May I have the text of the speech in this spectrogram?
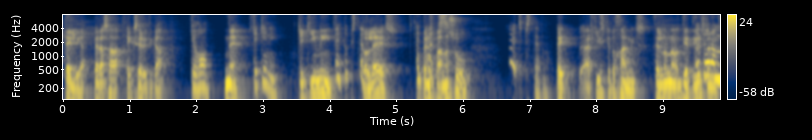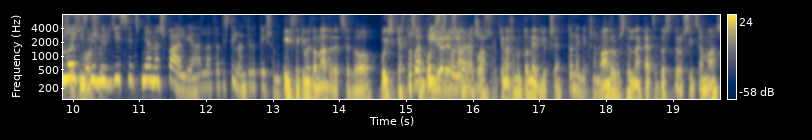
Τέλεια. Πέρασα εξαιρετικά. Κι εγώ. Ναι. Και εκείνη. Και εκείνη. Ε, το πιστεύω. Το λες. Το παίρνεις Εντάξει. πάνω σου. Έτσι πιστεύω. Ε, αρχίζεις και το χάνεις. Θέλω να Ε, διατηρήσει τώρα τον μου έχεις ενθουσιασμό σου. δημιουργήσει έτσι μια ανασφάλεια, αλλά θα τη στείλω να τη ρωτήσω μετά. Ήρθε και με τον άντρα της εδώ. Που και αυτός Που ήταν πολύ επίσης ωραίος πολύ ωραίος άνθρωπος. άνθρωπος. Και να πούμε τον έδιωξε. Τον έδιωξα. ναι. Ο άνθρωπος θέλει να κάτσει εδώ στην τροσίτσα μας.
